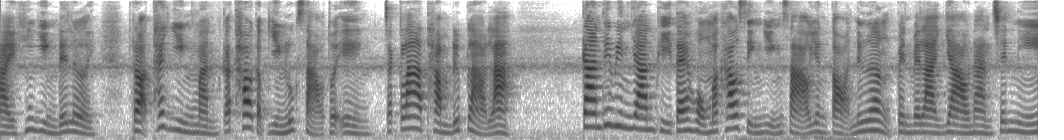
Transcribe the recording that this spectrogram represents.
ายให้ยิงได้เลย เพราะถ้ายิงมันก็เท่ากับยิงลูกสาวตัวเอง จะกล้าทำหรือเปล่าล่ะ การที่วิญญาณผีแต่หงมาเข้าสิงหญิงสาวอย่างต่อเนื่อง เป็นเวลายาวนานเช่นนี้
